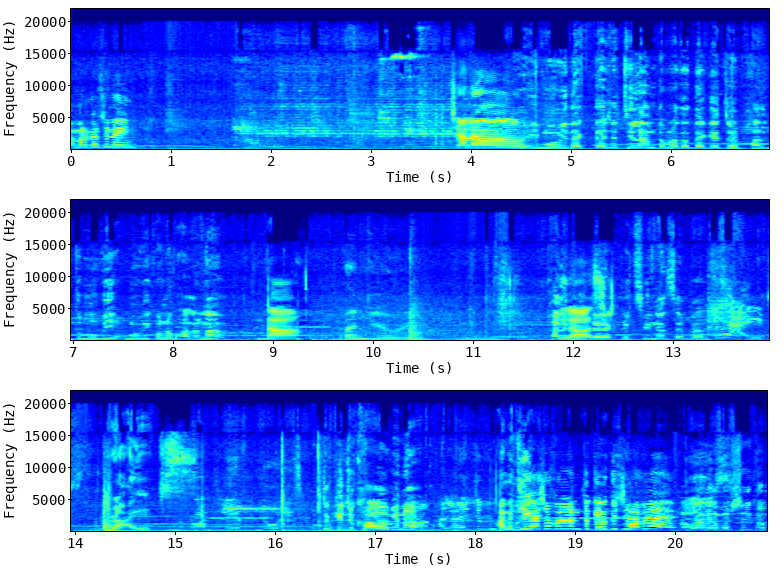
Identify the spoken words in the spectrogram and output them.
আমার কাছে নেই। চলো। এই মুভি দেখতে এসেছিলাম তোমরা তো দেখেছ ফালতু মুভি মুভি কোনো ভালো না। দা। কনজিউরি খালি ভূতের একটু সিন আছে ব্যাস। রাইট তো কিছু খাওয়া হবে না? আমি জিজ্ঞাসা করলাম তো কেউ কিছু হবে? খাওয়ালে অবশ্যই খাব।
